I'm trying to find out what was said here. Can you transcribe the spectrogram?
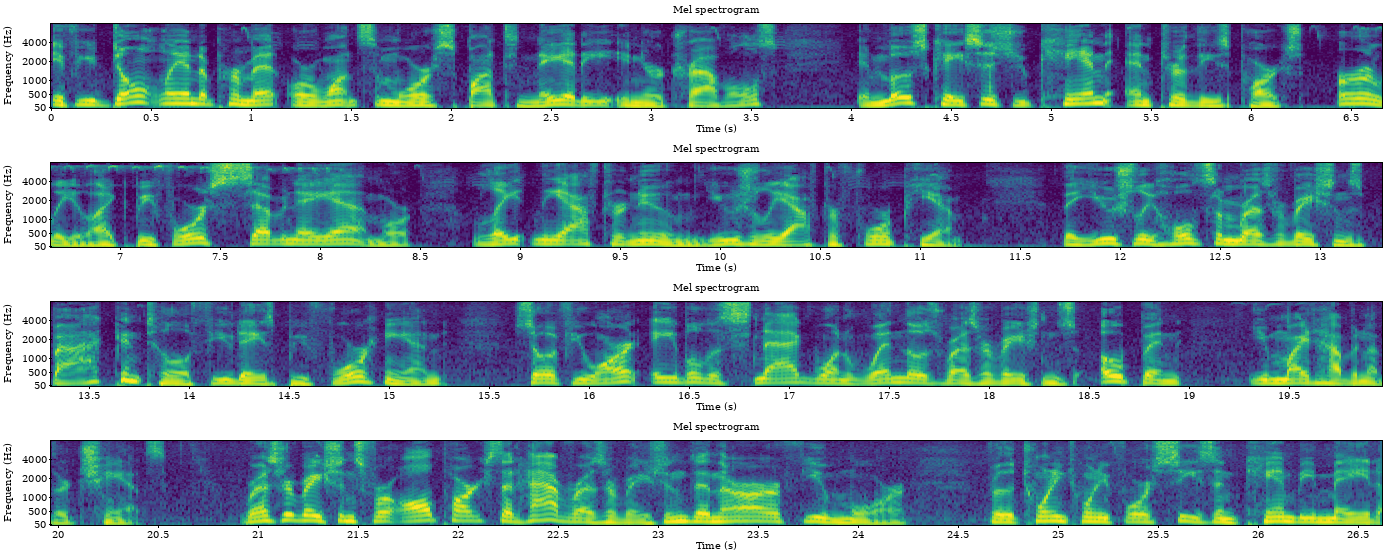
If you don't land a permit or want some more spontaneity in your travels, in most cases, you can enter these parks early, like before 7 a.m. or late in the afternoon, usually after 4 p.m. They usually hold some reservations back until a few days beforehand, so if you aren't able to snag one when those reservations open, you might have another chance. Reservations for all parks that have reservations, and there are a few more, for the 2024 season can be made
